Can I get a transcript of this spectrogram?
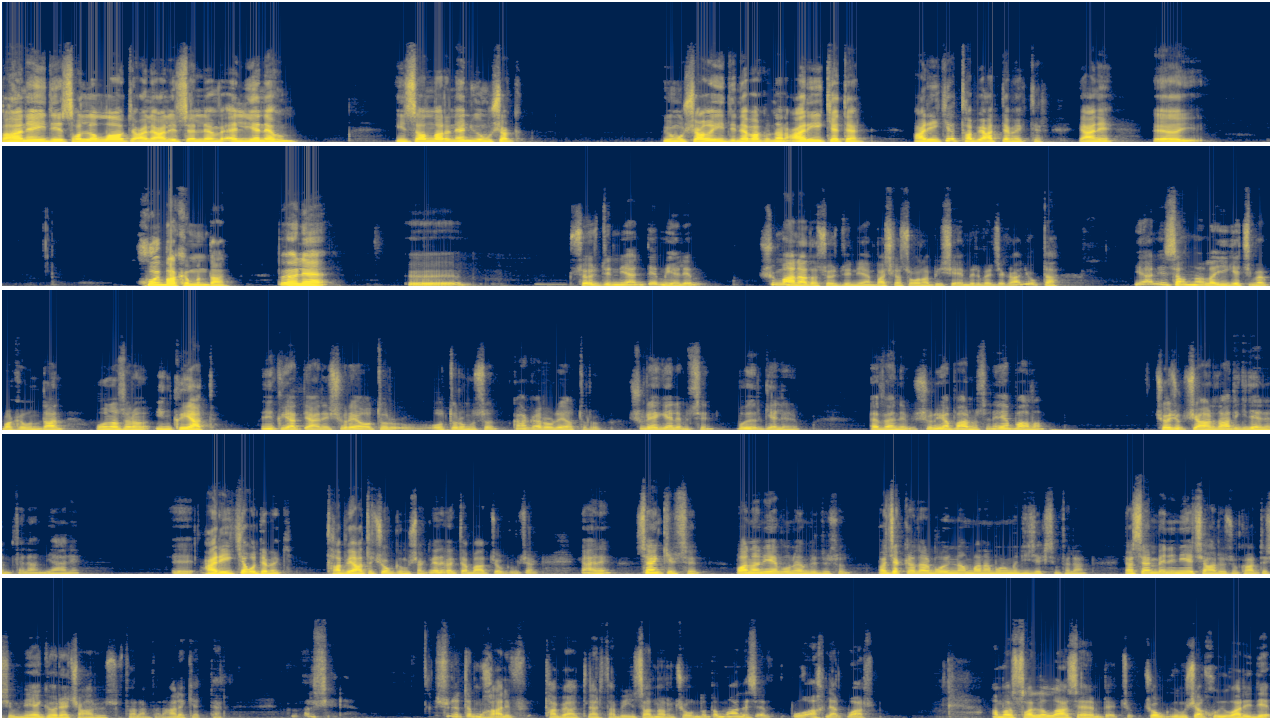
Daha neydi? Sallallahu teala aleyhi ve sellem ve elyenehum. İnsanların en yumuşak yumuşağıydı. Ne bakımdan? Ariketen. Arike tabiat demektir. Yani e, huy bakımından. Böyle e, söz dinleyen demeyelim. Şu manada söz dinleyen. Başkası ona bir şey emir verecek hali yok da. Yani insanlarla iyi geçinmek bakımından ondan sonra inkiyat. İnkiyat yani şuraya otur, oturur musun? Kalkar oraya oturur. Şuraya gelir misin? Buyur gelirim. Efendim şunu yapar mısın? E yapalım. Çocuk çağırdı hadi gidelim falan yani. E, harike o demek. Tabiatı çok yumuşak. Ne demek tabiatı çok yumuşak? Yani sen kimsin? Bana niye bunu emrediyorsun? Bacak kadar boyundan bana bunu mu diyeceksin falan. Ya sen beni niye çağırıyorsun kardeşim? Neye göre çağırıyorsun falan falan hareketler. Bunlar şeyler. Sünnete muhalif tabiatler tabi. insanların çoğunda da maalesef bu ahlak var. Ama sallallahu aleyhi ve sellem'de çok, çok yumuşak huy var idi.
